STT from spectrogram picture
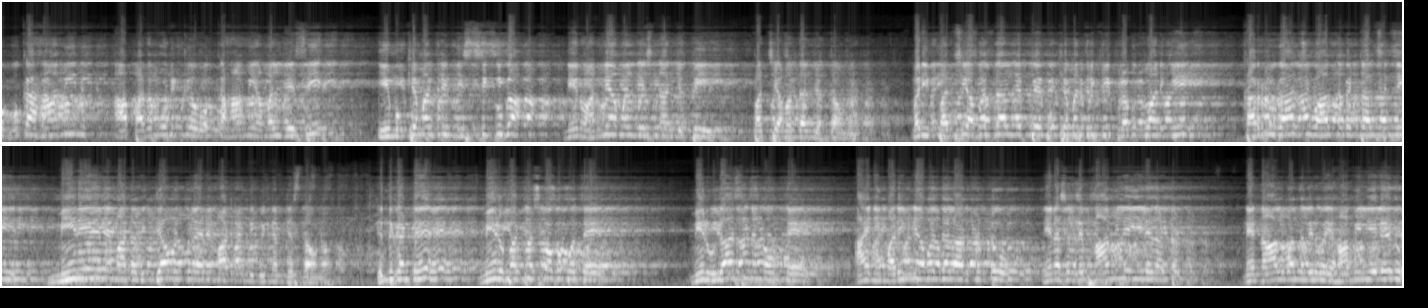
ఒక్క హామీని ఆ పదమూడిట్లో ఒక్క హామీ అమలు చేసి ఈ ముఖ్యమంత్రి నిస్సిగ్గుగా నేను అన్ని అమలు చేసిన అని చెప్పి పచ్చి అబద్ధాలు చెప్తా ఉన్నాడు మరి పచ్చి అబద్ధాలు చెప్పే ముఖ్యమంత్రికి ప్రభుత్వానికి కర్రుగాచి వాల్త పెట్టాల్సింది మీరే అనే మాట విద్యావంతులే అనే మాట నేను విజ్ఞప్తి చేస్తా ఉన్నాం. ఎందుకంటే మీరు పట్టించుకోకపోతే మీరు ఉదాసీనంగా ఉంటే ఆయన మరిన్ని అబద్ధాలు ఆడుకుంటూ నేను అసలు రేపు హామీలే ఇయ్యలేదంటాడు. నేను నాలుగు వందల ఇరవై హామీలు ఇవ్వలేదు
